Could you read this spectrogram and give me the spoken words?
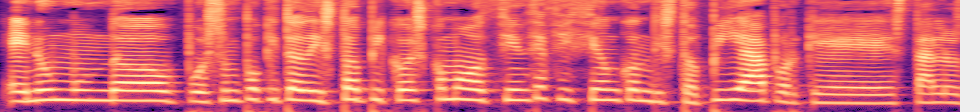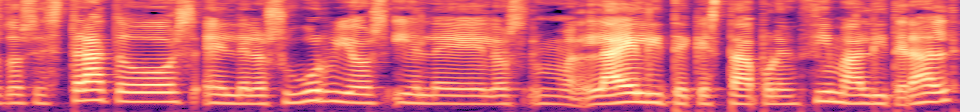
en un mundo pues un poquito distópico, es como ciencia ficción con distopía porque están los dos estratos, el de los suburbios y el de los, la élite que está por encima, literal,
